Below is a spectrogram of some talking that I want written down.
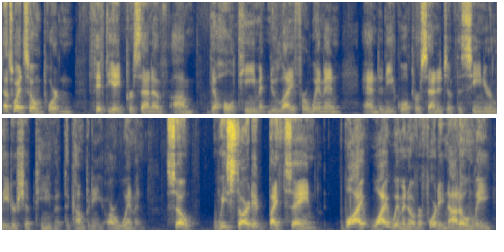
That's why it's so important. 58% of um, the whole team at Nue Life are women and an equal percentage of the senior leadership team at the company are women. So we started by saying, why, why women over 40? Not only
